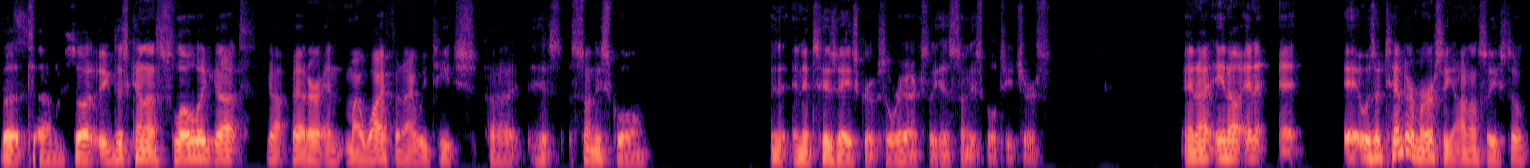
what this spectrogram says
But um, so it just kind of slowly got got better. And my wife and I, we teach uh, his Sunday school, and and it's his age group, so we're actually his Sunday school teachers and I, you know, and it, it, it was a tender mercy, honestly. So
